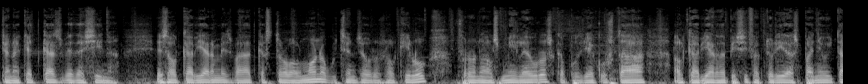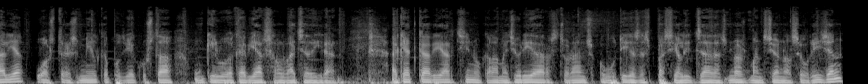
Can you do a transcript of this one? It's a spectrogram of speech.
que en aquest cas ve de Xina. És el caviar més barat que es troba al món, a 800 euros al quilo, front als 1.000 euros que podria costar el caviar de piscifactoria d'Espanya o Itàlia, o els 3.000 que podria costar un quilo de caviar salvatge d'Iran. Aquest caviar xino, que la majoria de restaurants o botigues especialitzades no es menciona el seu origen,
